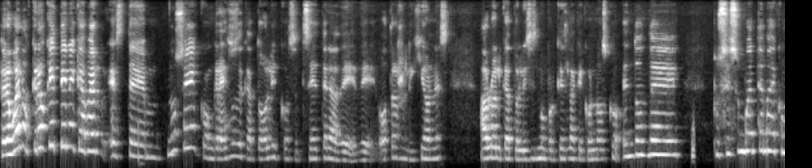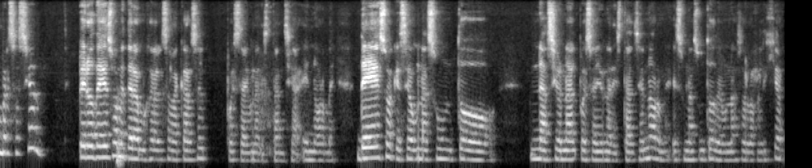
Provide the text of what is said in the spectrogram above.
Pero bueno, creo que tiene que haber, este, no sé, congresos de católicos, etcétera, de otras religiones. Hablo del catolicismo porque es la que conozco, en donde pues es un buen tema de conversación. Pero de eso a meter a mujeres a la cárcel, pues hay una distancia enorme. De eso a que sea un asunto nacional, pues hay una distancia enorme. Es un asunto de una sola religión.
